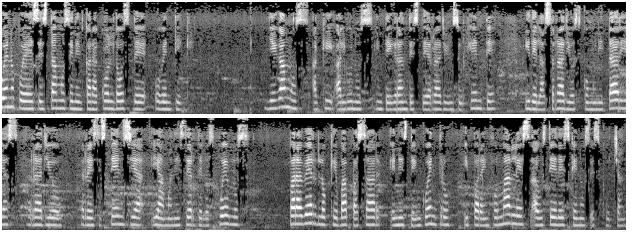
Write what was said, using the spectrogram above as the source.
Bueno, pues estamos en el Caracol 2 de Oventique. Llegamos aquí algunos integrantes de Radio Insurgente y de las radios comunitarias, Radio Resistencia y Amanecer de los Pueblos, para ver lo que va a pasar en este encuentro y para informarles a ustedes que nos escuchan.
